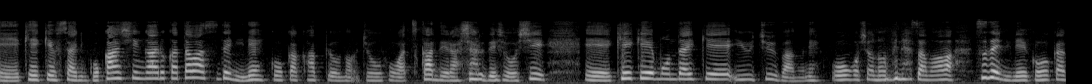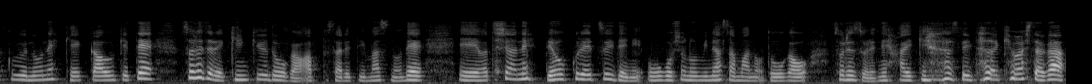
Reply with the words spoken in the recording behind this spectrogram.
えー、KK 夫妻にご関心がある方はすでにね合格発表の情報は掴んでいらっしゃるでしょうし、えー、KK 問題系 YouTuber のね大御所の皆様はすでにね合格のね結果を受けてそれぞれ緊急動画をアップされていますので、えー、私はね出遅れついでに大御所の皆様の動画をそれぞれね拝見させていただきましたが、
